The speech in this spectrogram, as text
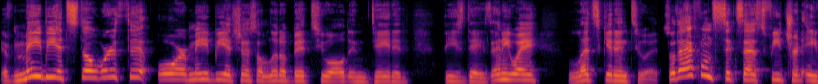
if maybe it's still worth it or maybe it's just a little bit too old and dated these days. Anyway, let's get into it. So the iPhone 6s featured a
